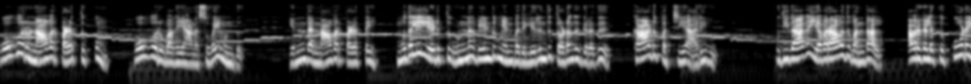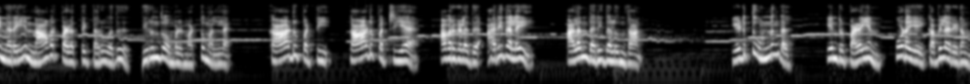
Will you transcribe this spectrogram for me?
ஒவ்வொரு நாவற் பழத்துக்கும் ஒவ்வொரு வகையான சுவை உண்டு. எந்த நாவற்பழத்தை முதலில் எடுத்து உண்ண வேண்டும் என்பதிலிருந்து தொடங்குகிறது காடு பற்றிய அறிவு. புதிதாக எவராவது வந்தால் அவர்களுக்கு கூடை நிறைய நாவற்பழத்தை தருவது விருந்தோம்பல் மட்டுமல்ல. காடு பட்டி காடு பற்றிய அவர்களது அறிதலை அளந்தறிதலும் தான் எடுத்து உண்ணுங்கள் என்று பழையன் கூடையை கபிலரிடம்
